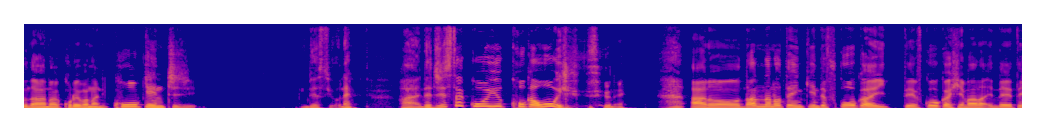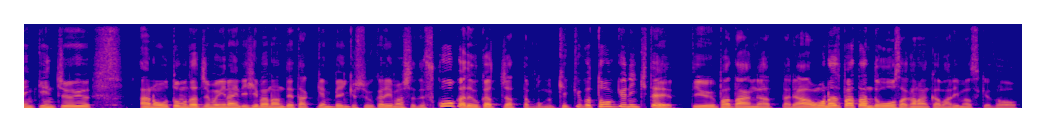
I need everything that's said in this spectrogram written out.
だからこれは何？貢献知事ですよね。はい、で実際こういう子が多いですよね。あの旦那の転勤で福岡行って福岡暇で転勤中あのお友達もいないんで暇なんで宅建勉強して受かりました。で福岡で受かっちゃった子が結局東京に来てっていうパターンがあったりあ同じパターンで大阪なんかもありますけど、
